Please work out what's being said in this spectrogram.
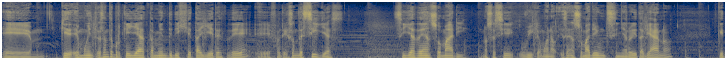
Eh, que es muy interesante porque ella también dirige talleres de eh, fabricación de sillas, sillas de Enzo Mari. No sé si ubica, bueno, Enzo Mari es un diseñador italiano que,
